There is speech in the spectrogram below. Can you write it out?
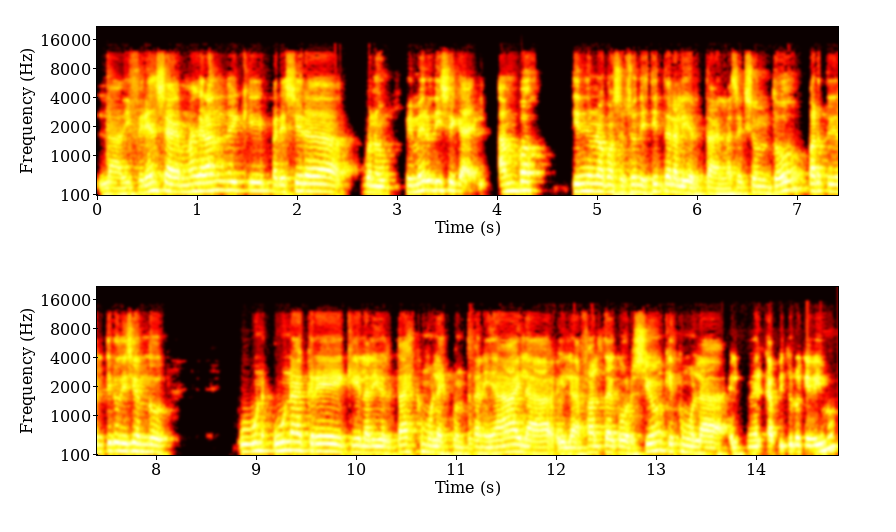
la, diferencia más grande que pareciera, bueno, primero dice que ambos tienen una concepción distinta de la libertad. En la sección 2 parte del tiro diciendo, una cree que la libertad es como la espontaneidad y la, y la falta de coerción, que es como la, el primer capítulo que vimos,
